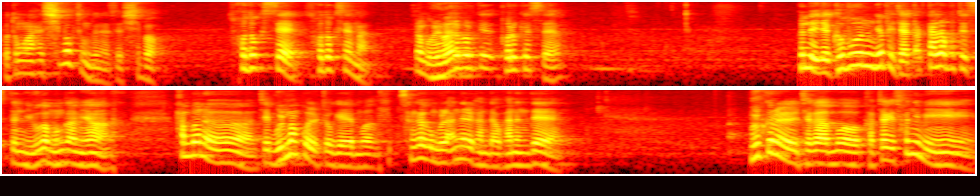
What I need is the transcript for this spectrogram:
보통은 한 10억 정도 냈어요. 10억. 소득세, 소득세만. 그럼 얼마를 벌었겠, 벌었겠어요? 근데 이제 그분 옆에 제가 딱 달라붙어 있었던 이유가 뭔가 하면 한 번은 제 물망골 쪽에 뭐 상가 건물 안내를 간다고 가는데 물건을 제가 뭐 갑자기 손님이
